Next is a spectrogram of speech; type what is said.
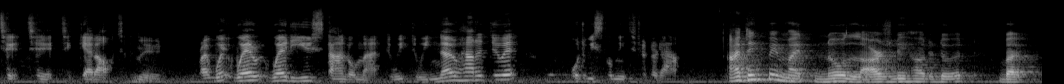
to, to to get up to the moon. Right? Where, where where do you stand on that? Do we do we know how to do it, or do we still need to figure it out? I think we might know largely how to do it, but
